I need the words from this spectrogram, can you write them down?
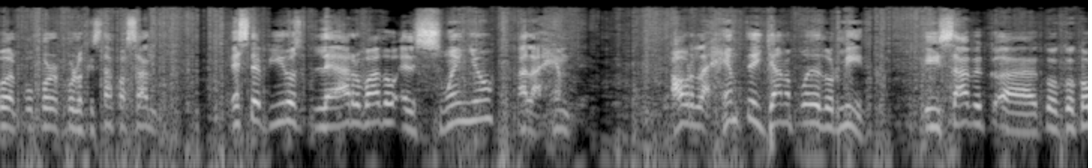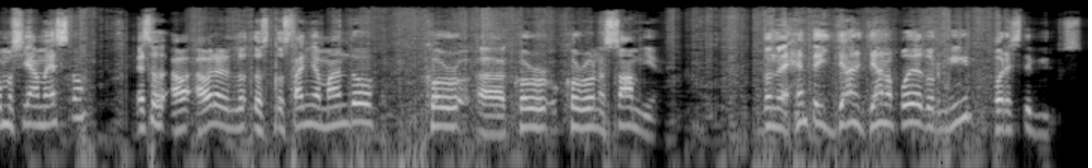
Por lo que está pasando. Este virus le ha robado el sueño a la gente. Ahora la gente ya no puede dormir. ¿Y sabe ah, cómo se llama esto? Eso ahora lo, están llamando cor, ah, cor- coronasomnia, donde la gente ya, ya no puede dormir por este virus.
